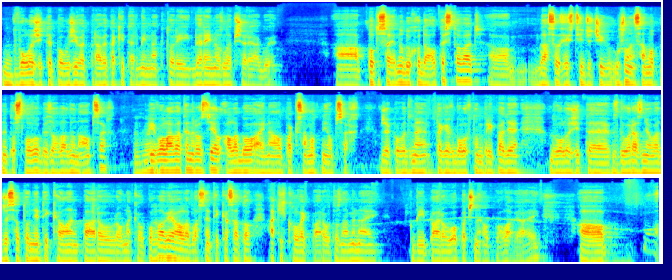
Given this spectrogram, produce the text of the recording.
dôležité používať práve taký termín, na ktorý verejnosť lepšie reaguje. A toto sa jednoducho dá otestovať. A dá sa zistiť, že či už len samotné to slovo bez ohľadu na obsah mm-hmm. vyvoláva ten rozdiel, alebo aj naopak samotný obsah že povedzme, tak ako bolo v tom prípade, dôležité zdôrazňovať, že sa to netýka len párov rovnakého pohľavia, ale vlastne týka sa to akýchkoľvek párov, to znamená aj akoby párov opačného pohľavia. Hej. A, a,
